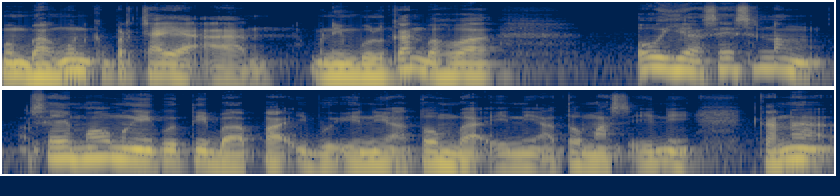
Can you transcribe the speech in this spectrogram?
membangun kepercayaan, menimbulkan bahwa oh iya saya senang, saya mau mengikuti bapak ibu ini atau mbak ini atau mas ini karena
